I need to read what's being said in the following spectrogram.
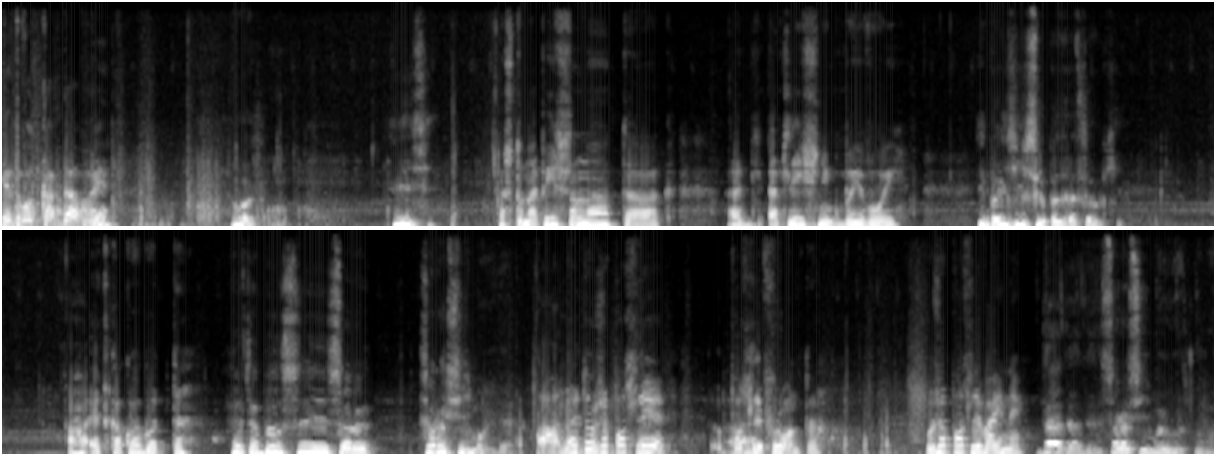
Это вот когда вы... Вот. Видите? А Что написано? Так. Отличник боевой. И политической подготовки. Ага, это какой год-то? Это был с- 40, 47-й, да. А, ну это уже после, после фронта. Уже после войны. Да, да, да, 47 год, по-моему.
